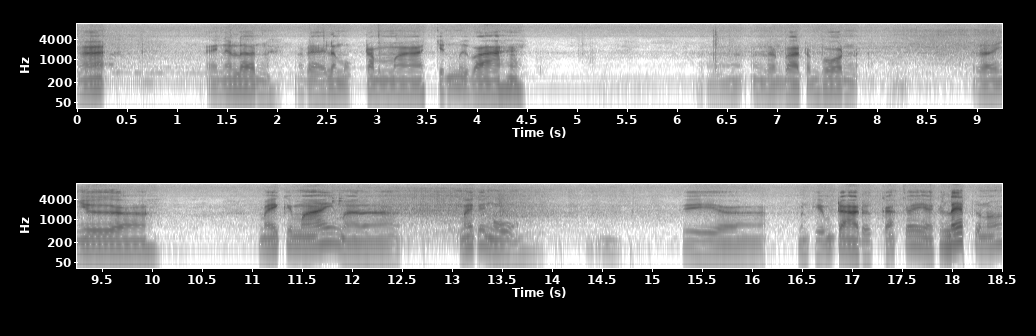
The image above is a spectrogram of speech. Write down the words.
Đó. Đây nó lên nó để là 193 ha. Đó, nó lên 300V rồi như uh, mấy cái máy mà mấy cái nguồn. Ừ. Thì uh, mình kiểm tra được các cái cái led của nó.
